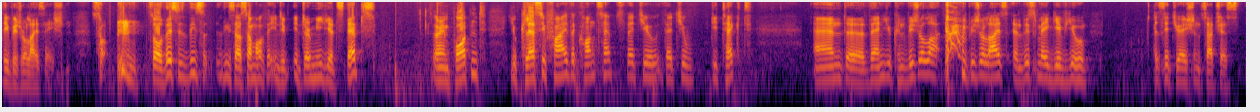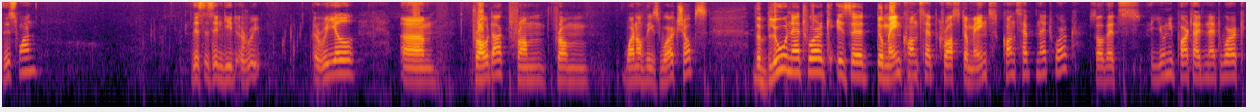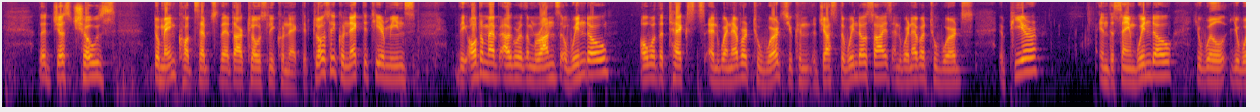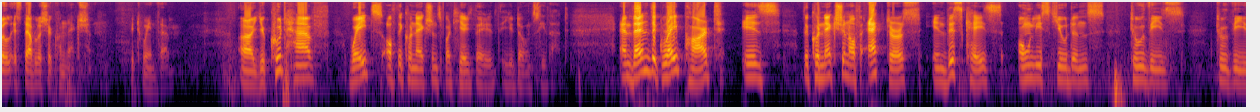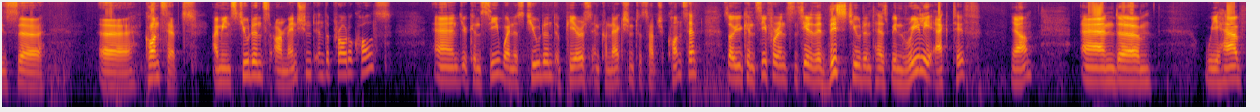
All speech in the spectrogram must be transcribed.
the visualization. So, so this is, these, these are some of the inter intermediate steps. Very important you classify the concepts that you that you detect, and uh, then you can visualize, visualize, and this may give you a situation such as this one. This is indeed a, re a real um, product from from one of these workshops. The blue network is a domain concept cross-domain concept network. So that's a unipartite network that just shows domain concepts that are closely connected. Closely connected here means the AutoMap algorithm runs a window over the texts and whenever two words, you can adjust the window size and whenever two words appear in the same window, you will, you will establish a connection between them. Uh, you could have weights of the connections, but here they, you don't see that. And then the gray part is the connection of actors, in this case, only students to these, to these uh, uh, concepts. I mean, students are mentioned in the protocols, and you can see when a student appears in connection to such a concept. So you can see, for instance, here that this student has been really active, yeah, and um, we have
